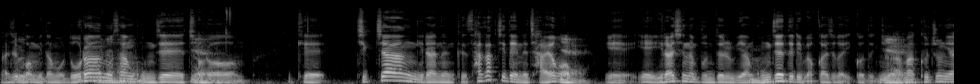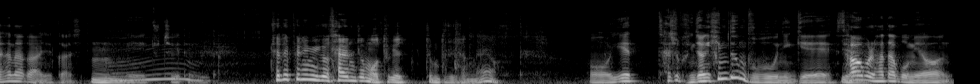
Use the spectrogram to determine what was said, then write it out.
맞을 그- 겁니다. 뭐 노란우상 예. 공제처럼 이렇게 직장이라는 그 사각지대에 있는 자영업 예. 예, 예, 일하시는 분들을 위한 음. 공제들이 몇 가지가 있거든요. 예. 아마 그 중에 하나가 아닐까 음. 예, 추측이 됩니다. 최 대표님 이거 사연 좀 어떻게 좀 들으셨나요? 어, 이게 사실 굉장히 힘든 부분인 게 예. 사업을 하다 보면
